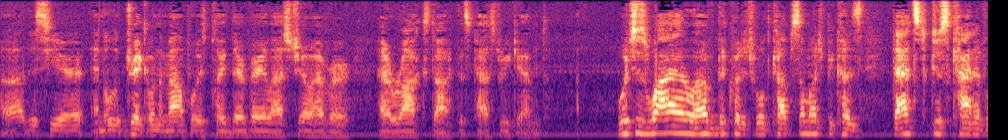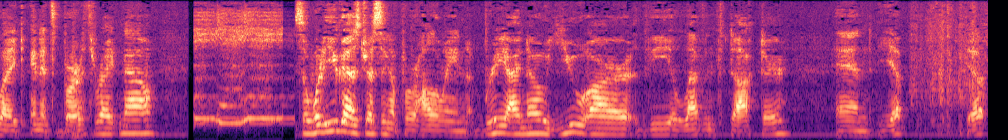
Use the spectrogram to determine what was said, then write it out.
uh, this year, and the Draco and the Malfoys played their very last show ever at Rockstock this past weekend. Which is why I love the Quidditch World Cup so much because that's just kind of like in its birth right now. So what are you guys dressing up for Halloween? Bree, I know you are the 11th Doctor, and yep, yep,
